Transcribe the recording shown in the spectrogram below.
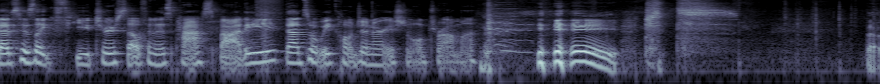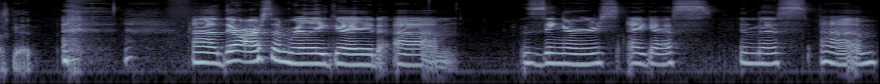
that's his like future self in his past body. That's what we call generational trauma. Hey, that was good. Uh, there are some really good um, zingers, I guess, in this. Um,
